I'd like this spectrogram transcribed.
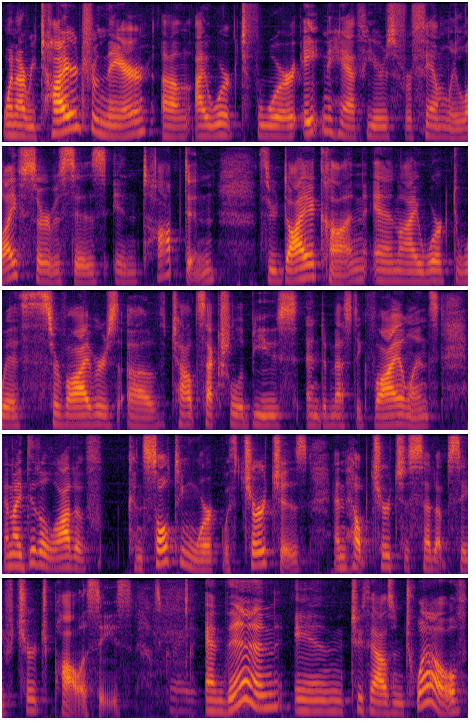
When I retired from there, um, I worked for eight and a half years for Family Life Services in Topton through Diakon, and I worked with survivors of child sexual abuse and domestic violence. And I did a lot of consulting work with churches and helped churches set up safe church policies. That's great. And then in 2012,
